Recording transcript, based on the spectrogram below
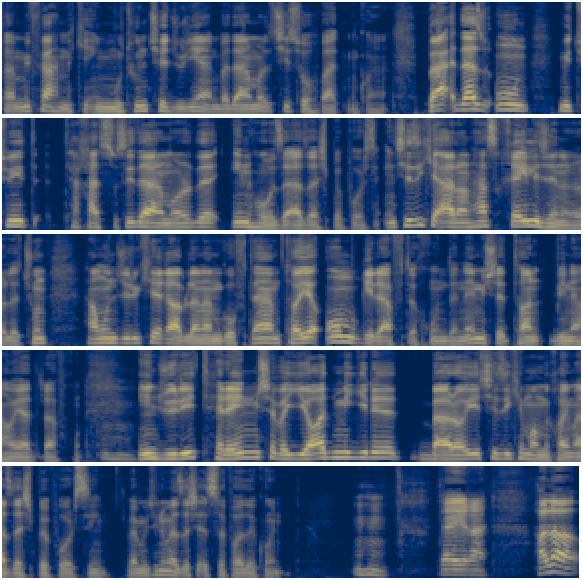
و می‌فهمه که این متون چجوری و در مورد چی صحبت می‌کنن. بعد از اون می‌تونید تخصصی در مورد این حوزه ازش بپرسید. این چیزی که الان هست خیلی جنراله چون همون جوری که قبلا هم گفتم تا یه عمقی رفته خونده نمیشه تا نهایت رفت خون. اینجوری train میشه و یاد می‌گیره برای چیزی که ما می‌خوایم ازش بپرسیم و می‌تونیم ازش استفاده کنیم. دقیقا. حالا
